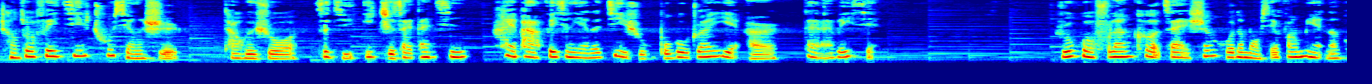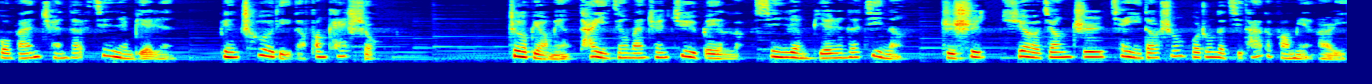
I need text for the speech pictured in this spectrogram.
乘坐飞机出行时，他会说自己一直在担心，害怕飞行员的技术不够专业而带来危险。如果弗兰克在生活的某些方面能够完全的信任别人，并彻底的放开手。这表明他已经完全具备了信任别人的技能，只是需要将之迁移到生活中的其他的方面而已。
